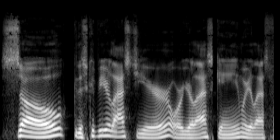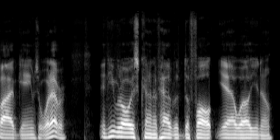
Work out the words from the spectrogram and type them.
"So this could be your last year, or your last game, or your last five games, or whatever." And he would always kind of have a default, "Yeah, well, you know,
